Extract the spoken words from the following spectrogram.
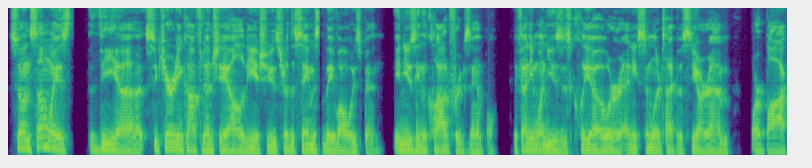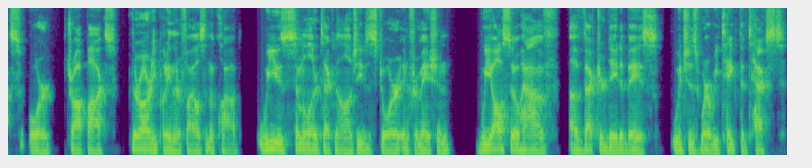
So, in some ways, the uh, security and confidentiality issues are the same as they've always been in using the cloud, for example. If anyone uses Clio or any similar type of CRM or Box or Dropbox, they're already putting their files in the cloud. We use similar technology to store information. We also have a vector database, which is where we take the text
